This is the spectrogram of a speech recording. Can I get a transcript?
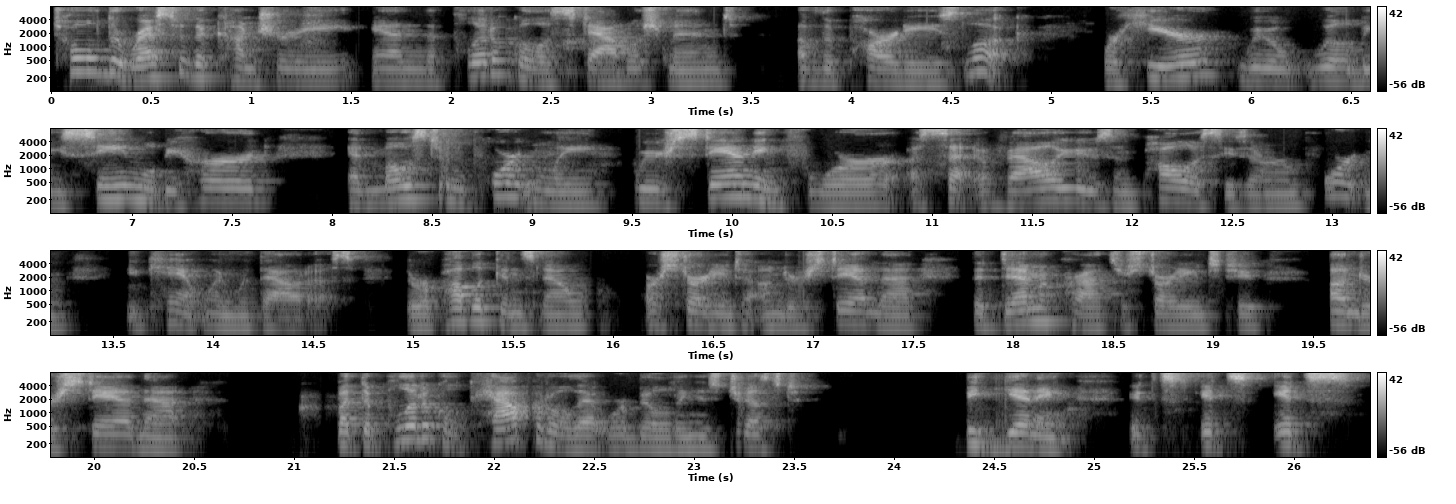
told the rest of the country and the political establishment of the parties, look, we're here, we will be seen, we'll be heard, and most importantly, we're standing for a set of values and policies that are important. You can't win without us. The Republicans now are starting to understand that. The Democrats are starting to understand that. But the political capital that we're building is just beginning. It's it's it's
